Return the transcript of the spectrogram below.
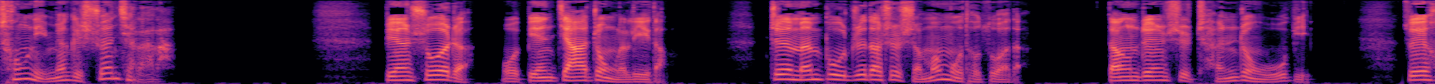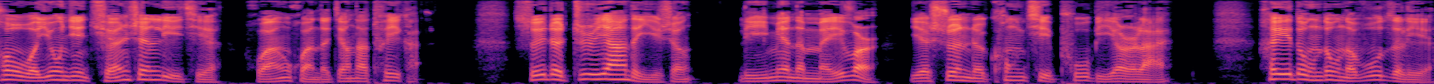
从里面给拴起来了。边说着，我边加重了力道。这门不知道是什么木头做的，当真是沉重无比。最后，我用尽全身力气，缓缓地将它推开。随着吱呀的一声，里面的霉味也顺着空气扑鼻而来。黑洞洞的屋子里，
